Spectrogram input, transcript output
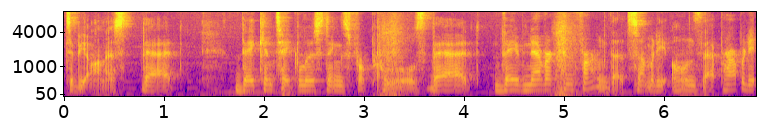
to be honest, that they can take listings for pools that they've never confirmed that somebody owns that property.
